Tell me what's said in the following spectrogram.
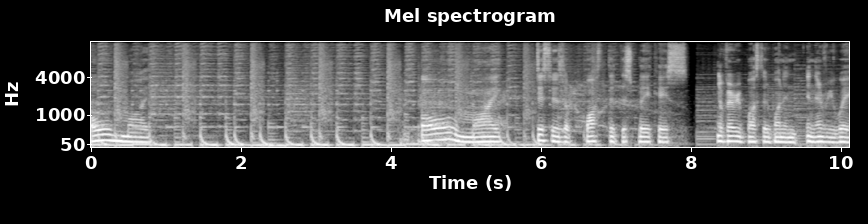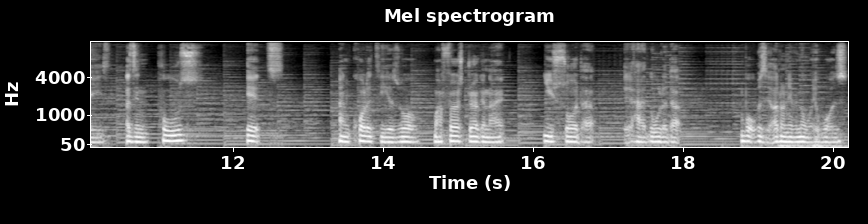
Oh my. Oh my. This is a busted display case. A very busted one in, in every way. As in pulls, hits, and quality as well. My first Dragonite, you saw that. It had all of that. What was it? I don't even know what it was.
